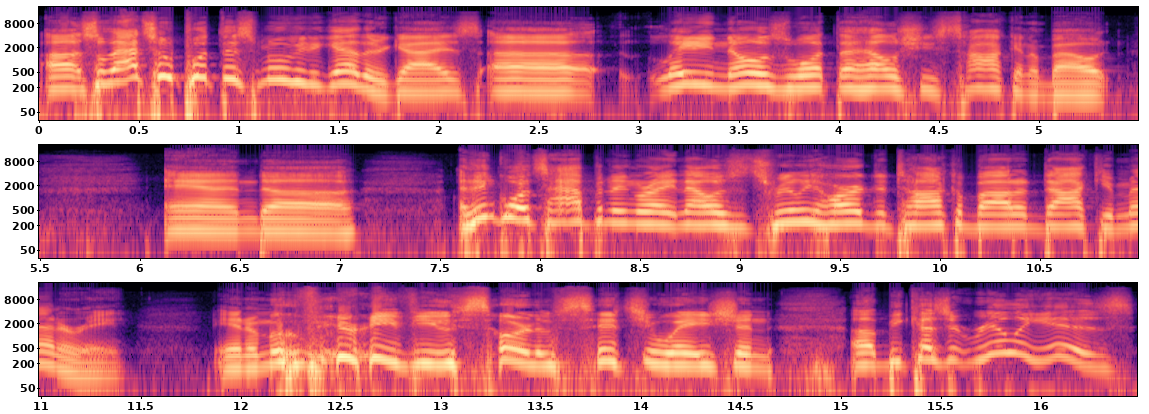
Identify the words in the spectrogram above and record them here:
Uh, so that's who put this movie together, guys. Uh, lady knows what the hell she's talking about, and uh, I think what's happening right now is it's really hard to talk about a documentary in a movie review sort of situation uh, because it really is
